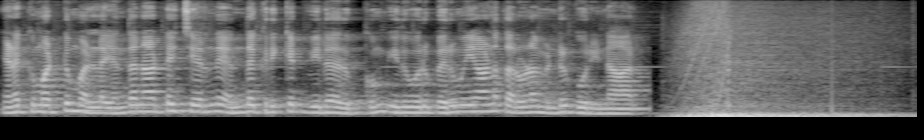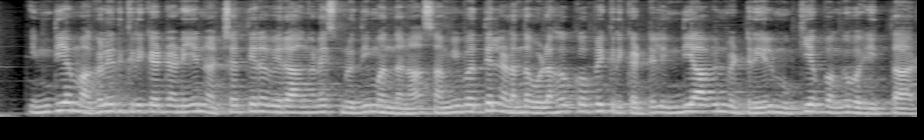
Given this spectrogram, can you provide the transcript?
எனக்கு மட்டுமல்ல எந்த நாட்டைச் சேர்ந்த எந்த கிரிக்கெட் வீரருக்கும் இது ஒரு பெருமையான தருணம் என்று கூறினார். இந்திய மகளிர் கிரிக்கெட் அணியின் நட்சத்திர வீராங்கனை ஸ்மிருதி மந்தனா சமீபத்தில் நடந்த உலகக்கோப்பை கிரிக்கெட்டில் இந்தியாவின் வெற்றியில் முக்கிய பங்கு வகித்தார்.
